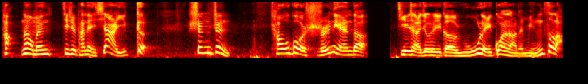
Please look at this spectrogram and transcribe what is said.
好，那我们继续盘点下一个深圳超过十年的，接下来就是一个如雷贯耳的名字了，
